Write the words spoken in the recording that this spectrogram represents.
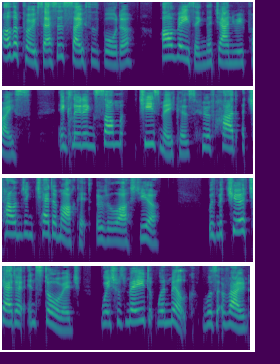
Other processors south of the border are raising their January price, including some cheesemakers who have had a challenging cheddar market over the last year, with mature cheddar in storage which was made when milk was around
